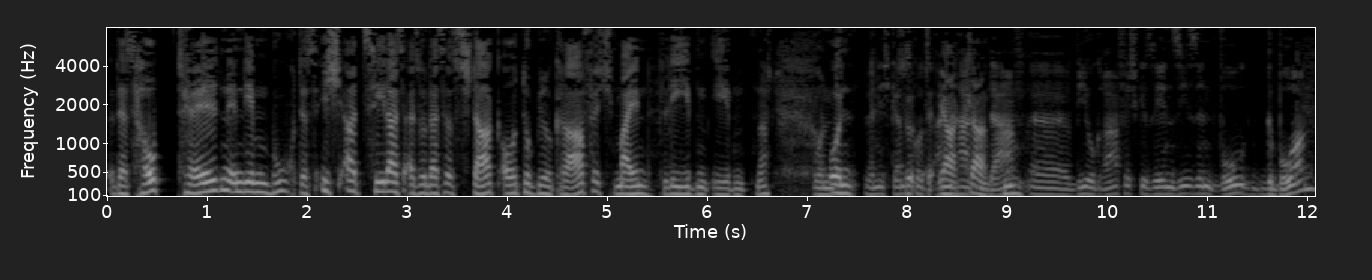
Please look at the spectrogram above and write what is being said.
des Haupthelden in dem Buch des Ich-Erzählers, also das ist stark autobiografisch, mein Leben eben. Ne? Und, Und, wenn ich ganz so, kurz einhaken ja, darf, hm. äh, biografisch gesehen, Sie sind wo geboren?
